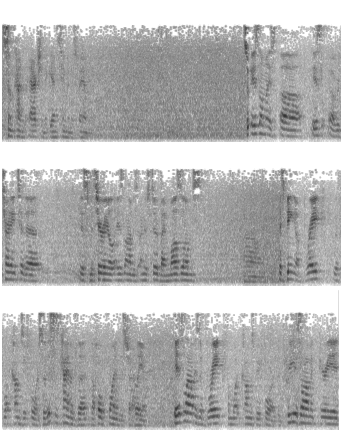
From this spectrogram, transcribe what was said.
some kind of action against him and his family. So Islam is, uh, is uh, returning to the this material. Islam is understood by Muslims um, as being a break with what comes before. So this is kind of the, the whole point of this Jahiliyyah. Islam is a break from what comes before. The pre-Islamic period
